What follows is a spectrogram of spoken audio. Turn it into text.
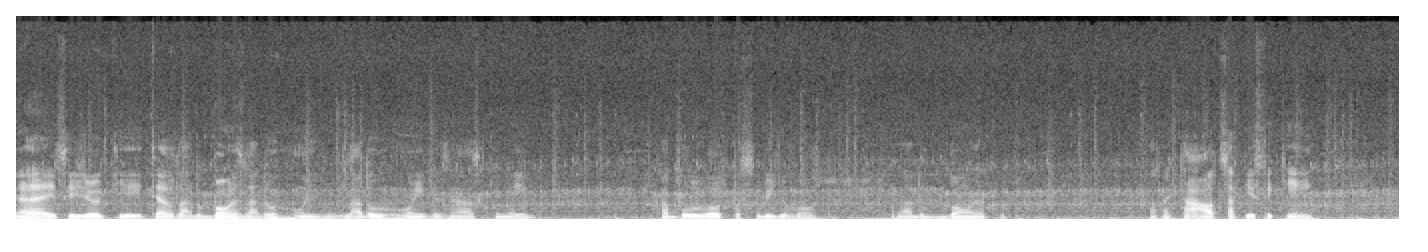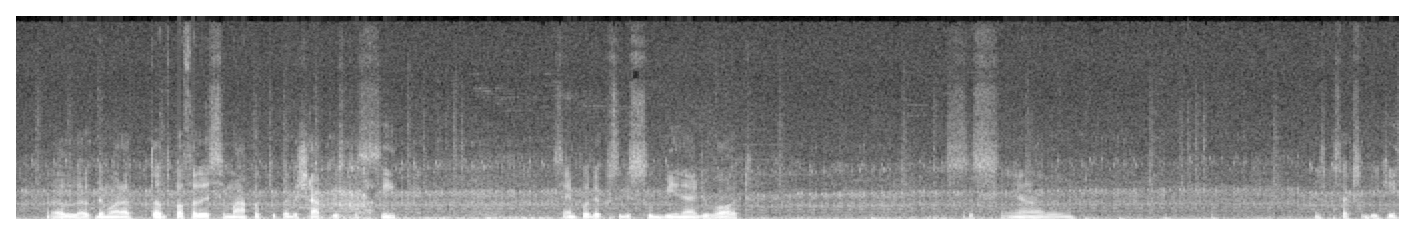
Ah, esse jogo aqui tem os lados bons e os lados ruins. Os lados ruins que são os que meio cabuloso pra subir de volta. O lado bom é que. Nossa, mas tá alta essa pista aqui, hein? Ô louco, demora tanto pra fazer esse mapa aqui pra deixar a pista assim. Sem poder conseguir subir, né, de volta. Nossa senhora. Mas consegue subir aqui?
